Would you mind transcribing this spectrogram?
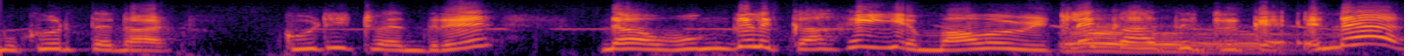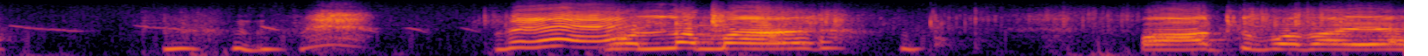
முகூர்த்த நாள். கூட்டிட்டு வந்துரு. நான் உங்களுக்காக என் மாமா வீட்டுல காத்துட்டு இருக்கேன். என்ன? பார்த்து போதாயே.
